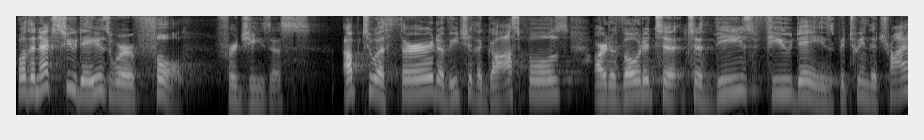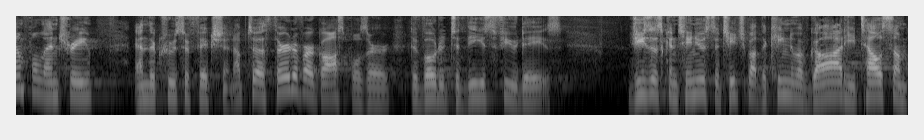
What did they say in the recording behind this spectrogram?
Well, the next few days were full for Jesus. Up to a third of each of the Gospels are devoted to, to these few days between the triumphal entry and the crucifixion. Up to a third of our Gospels are devoted to these few days. Jesus continues to teach about the kingdom of God. He tells some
